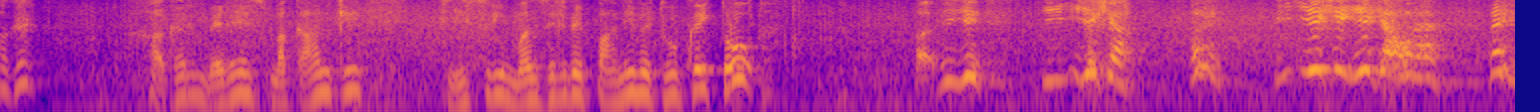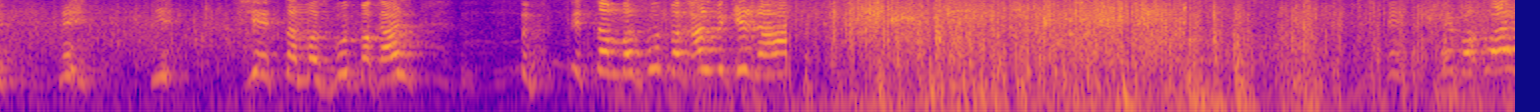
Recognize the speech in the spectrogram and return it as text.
अगर अगर मेरे इस मकान की तीसरी मंजिल में पानी में डूब गई तो? ये ये, ये क्या? अरे ये ये क्या हो रहा है? नहीं नहीं ये ये इतना मज़बूत मकान इतना मज़बूत मकान भी गिर रहा हे भगवान!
